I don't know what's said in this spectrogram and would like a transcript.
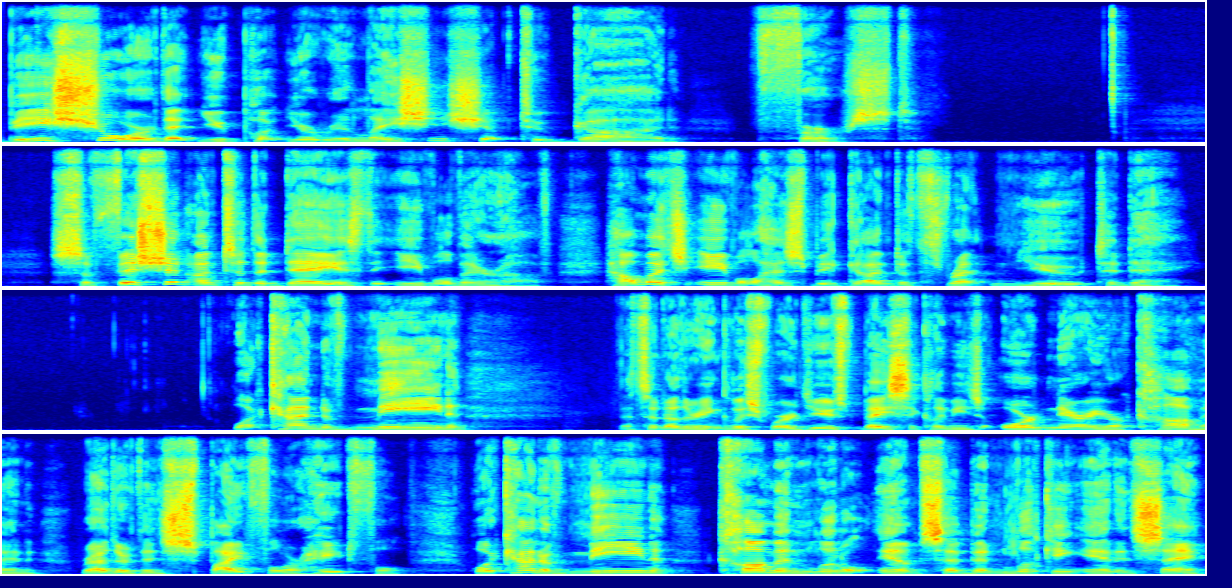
be sure that you put your relationship to God first. Sufficient unto the day is the evil thereof. How much evil has begun to threaten you today? What kind of mean, that's another English word used, basically means ordinary or common rather than spiteful or hateful. What kind of mean, common little imps have been looking in and saying,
